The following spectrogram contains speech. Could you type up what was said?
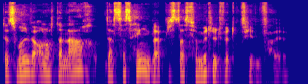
das wollen wir auch noch danach, dass das hängen bleibt, dass das vermittelt wird auf jeden Fall.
